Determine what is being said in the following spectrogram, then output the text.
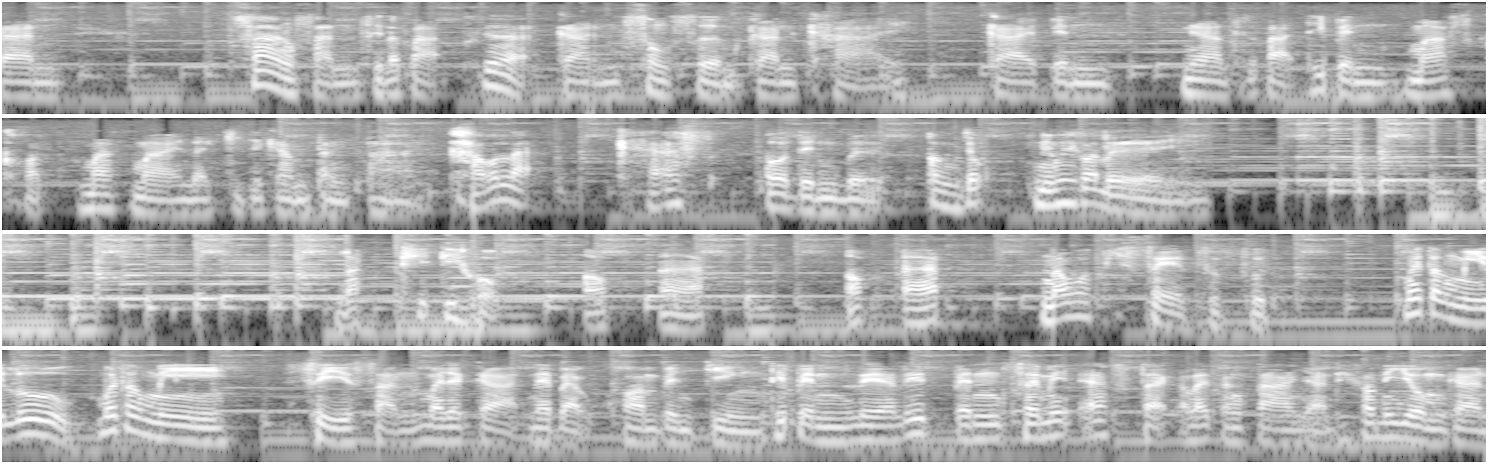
การ สร้างสรรค์ศิลปะเพื่อการส่งเสริมการขาย กลายเป็นงานศิลปะที่เป็นมาสคอตมากมายในกิจกรรมต่างๆ เขาละแคสโอเดนเบิร์กต้องยกนิ้วให้เขาเลยลัทธิที่6 of art of art นับว่าพิเศษสุดๆ ไม่ต้องมีรูปไม่ต้องมีสีสันบรรยากาศในแบบความเป็นจริง ที่เป็นเรียลิสเป็นเซมิแอ s แ r ็กอะไรต่างๆ อย่างที่เขานิยมกัน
